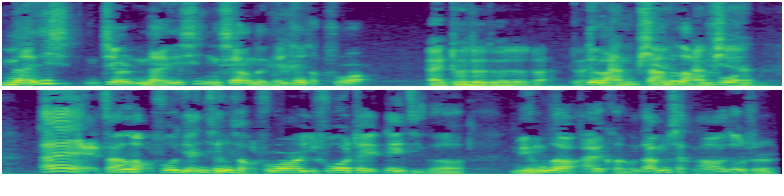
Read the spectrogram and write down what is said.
男性就是男性向的言情小说，哎，对对对对对对，对吧？男频男频，哎，咱老说言情小说，一说这那几个名字，哎，可能咱们想到的就是。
